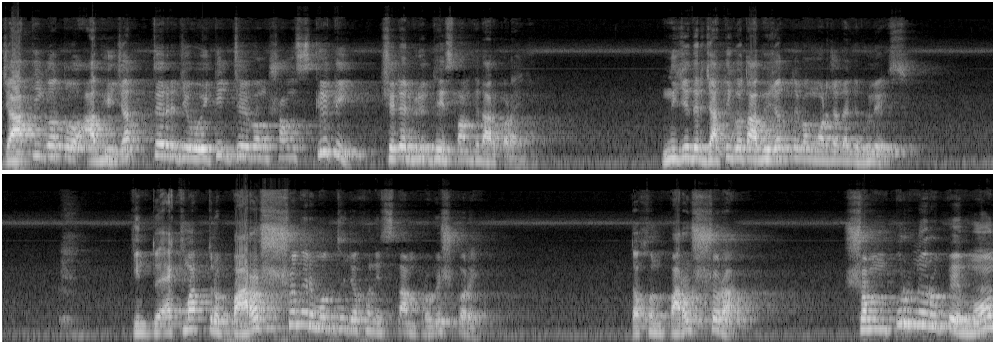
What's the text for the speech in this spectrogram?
জাতিগত আভিজাত্যের যে ঐতিহ্য এবং সংস্কৃতি, সেটার বিরুদ্ধে ইসলামকে দাঁড় করায় না নিজেদের জাতিগত আভিজাত্য এবং মর্যাদাকে ভুলে গেছে। কিন্তু একমাত্র পারস্যদের মধ্যে যখন ইসলাম প্রবেশ করে, তখন পারস্যরা সম্পূর্ণরূপে মন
